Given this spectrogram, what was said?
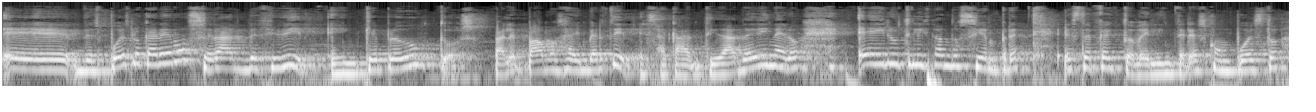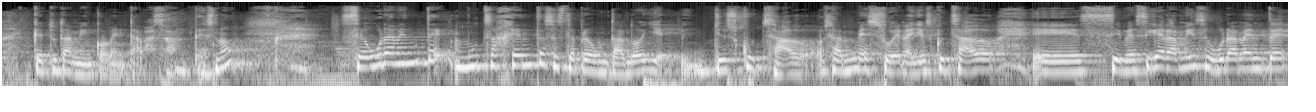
eh, después lo que haremos será decidir en qué productos, ¿vale? Vamos a invertir esa cantidad de dinero e ir utilizando siempre este efecto del interés compuesto que tú también comentabas antes, ¿no? Seguramente mucha gente se esté preguntando, oye, yo he escuchado, o sea, me suena, yo he escuchado, eh, si me siguen a mí, seguramente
